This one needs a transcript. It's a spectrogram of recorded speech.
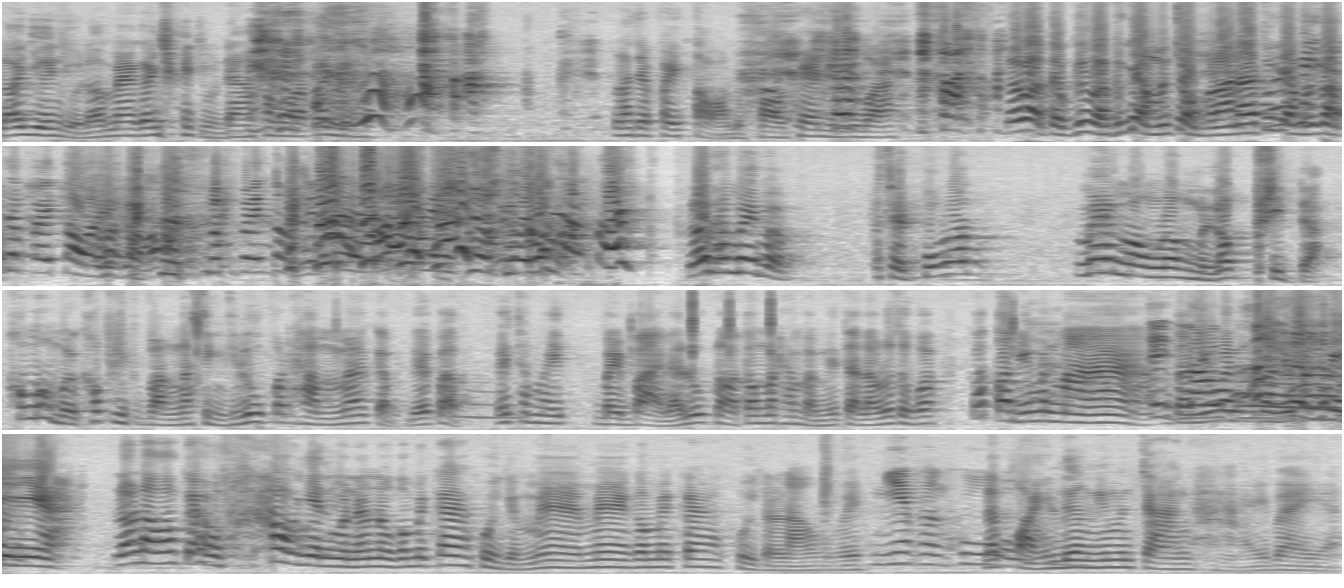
เรายืนอยู่แล้วแม่ก็ยืนอยู่หน้าห้องเราก็ยืน เราจะไปต่อหรือพอแค่นี้วะ แล้วแบบแต่คือแบบทุกอย่างมันจบมาแล้วนะทุกอย่างมันแบบจะไปต่ออีกเหรอไปต่อไม่ได้แล้วคือแล้วทำไมแบบเสร็จปุ๊บแล้วแม่มองเราเหมือนเราผิดอะเขามองเหมือนเขาผิดหวังกับสิ่งที่ลูกเขาทำมากกับด้วยแบบเอ้ยทำไมบ่ายๆแล้วลูกเราต้องมาทำแบบนี้แต่เรารู้สึกว่าก็ตอนนี้มันมาเอ้ยตอนนี้มันเราตอนนี้มันมีอะแล้วเราก็กลายว่าข้าวเย็นวันนั้นเราก็ไม่กล้าคุยกับแม่แม่ก็ไม่กล้าคุยกับเราเว้ยเงียบทั้งคู่แล้วปล่อยให้เรื่องนี้มันจางหายไปอะ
